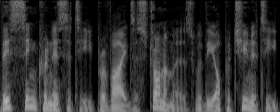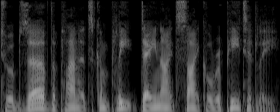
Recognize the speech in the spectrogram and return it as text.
This synchronicity provides astronomers with the opportunity to observe the planet's complete day-night cycle repeatedly,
